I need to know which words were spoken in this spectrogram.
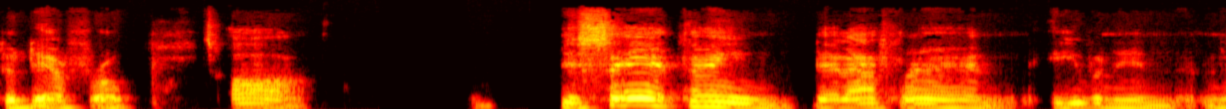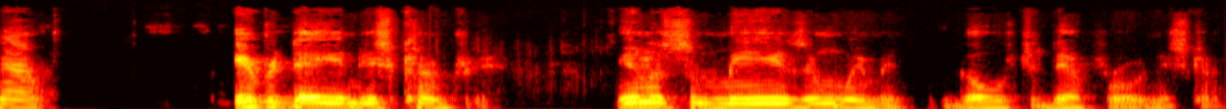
to death row. Uh, the sad thing that I find, even in now, every day in this country, innocent men and women goes to death row in this country.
